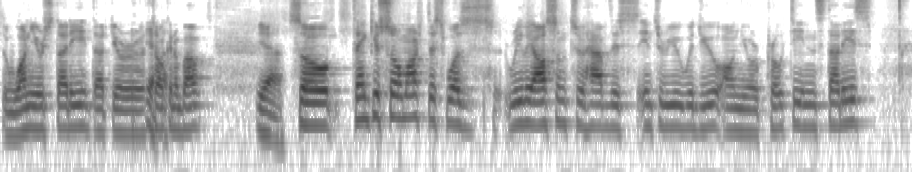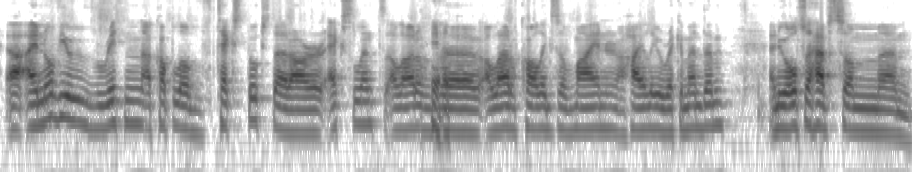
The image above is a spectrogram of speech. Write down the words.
the one year study that you're yeah. talking about. Yeah. So thank you so much. This was really awesome to have this interview with you on your protein studies. Uh, I know you've written a couple of textbooks that are excellent. A lot of yeah. uh, a lot of colleagues of mine highly recommend them, and you also have some um,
